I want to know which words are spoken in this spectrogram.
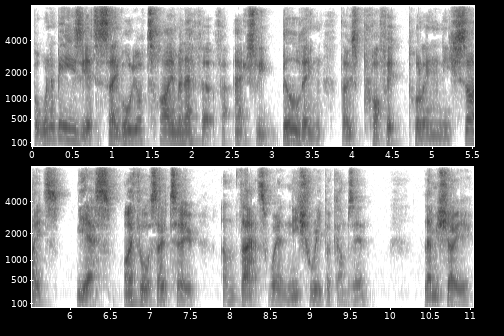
But wouldn't it be easier to save all your time and effort for actually building those profit pulling niche sites? Yes, I thought so too. And that's where Niche Reaper comes in. Let me show you.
